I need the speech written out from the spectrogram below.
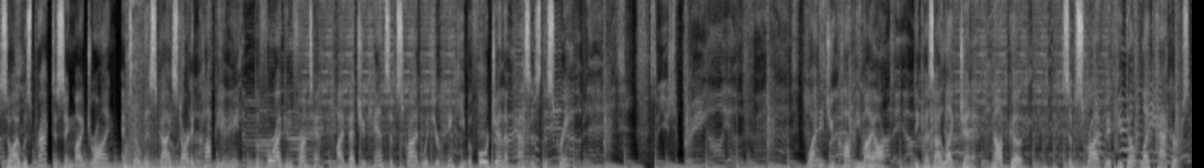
So I was practicing my drawing until this guy started copying me. Before I confront him, I bet you can't subscribe with your pinky before Jenna passes the screen. Why did you copy my art? Because I like Jenna, not good. Subscribe if you don't like hackers.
